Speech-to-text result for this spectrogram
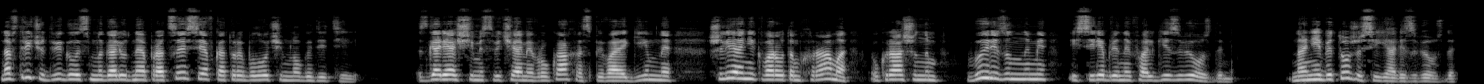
Навстречу двигалась многолюдная процессия, в которой было очень много детей. С горящими свечами в руках, распевая гимны, шли они к воротам храма, украшенным вырезанными из серебряной фольги звездами. На небе тоже сияли звезды.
